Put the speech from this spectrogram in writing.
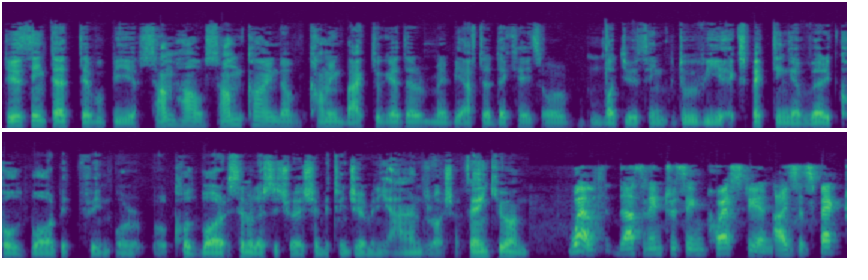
Do you think that there will be somehow some kind of coming back together, maybe after decades, or what do you think? Do we expecting a very cold war between or, or cold war similar situation between Germany and Russia? Thank you and well, that's an interesting question. I suspect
